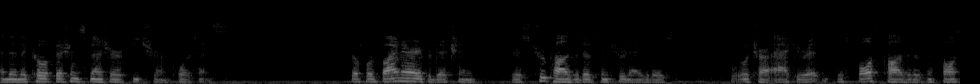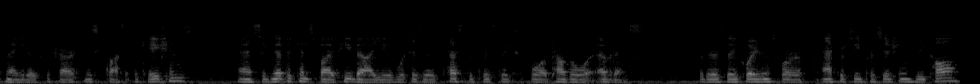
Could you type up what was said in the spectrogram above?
And then the coefficients measure feature importance. So for binary prediction, there's true positives and true negatives, which are accurate. There's false positives and false negatives, which are misclassifications, and significance by p-value, which is a test statistics for probable evidence. So there's the equations for accuracy, precision, recall,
